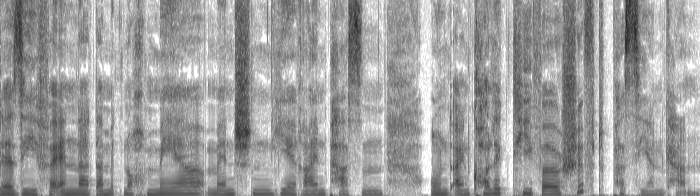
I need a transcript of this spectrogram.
der sie verändert, damit noch mehr Menschen hier reinpassen und ein kollektiver Shift passieren kann.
